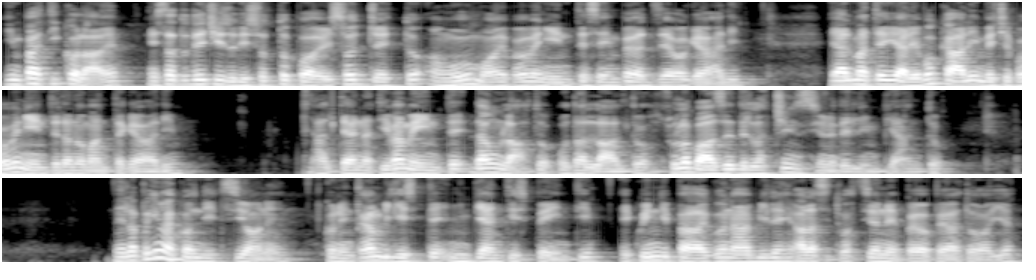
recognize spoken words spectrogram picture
In particolare è stato deciso di sottoporre il soggetto a un rumore proveniente sempre a 0 gradi e al materiale vocale invece proveniente da 90 gradi, alternativamente da un lato o dall'altro, sulla base dell'accensione dell'impianto. Nella prima condizione, con entrambi gli spe- impianti spenti e quindi paragonabile alla situazione preoperatoria,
